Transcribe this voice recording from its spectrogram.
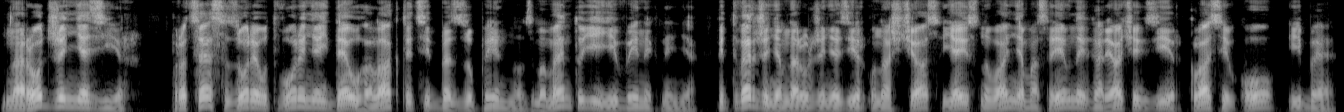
Народження зір. Процес зореутворення йде у галактиці беззупинно з моменту її виникнення. Підтвердженням народження зір у наш час є існування масивних гарячих зір класів О і Б,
